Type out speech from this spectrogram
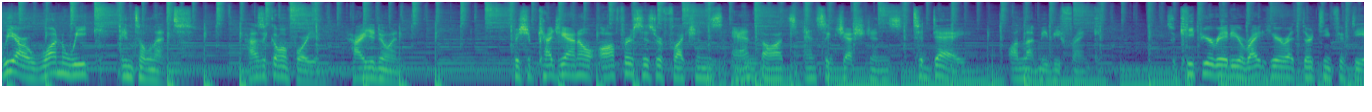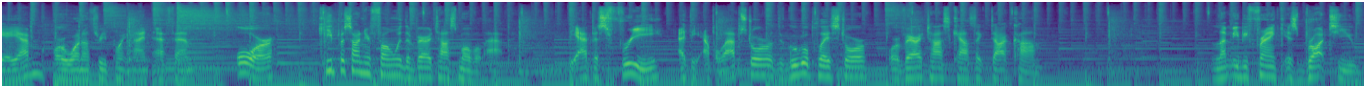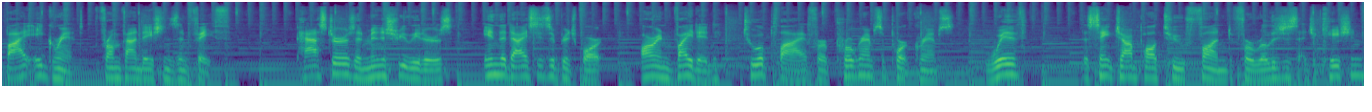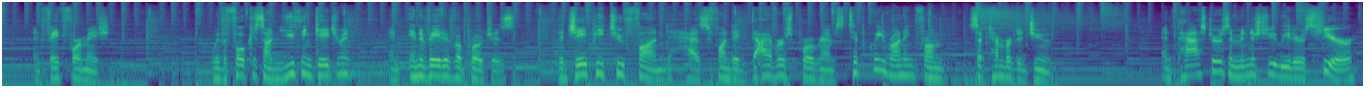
We are one week into Lent. How's it going for you? How are you doing? Bishop Caggiano offers his reflections and thoughts and suggestions today on Let Me Be Frank. So keep your radio right here at 1350 AM or 103.9 FM, or keep us on your phone with the Veritas mobile app. The app is free at the Apple App Store, the Google Play Store, or veritascatholic.com. Let Me Be Frank is brought to you by a grant from Foundations in Faith pastors and ministry leaders in the Diocese of Bridgeport are invited to apply for program support grants with the St. John Paul II Fund for Religious Education and Faith Formation. With a focus on youth engagement and innovative approaches, the JP2 Fund has funded diverse programs typically running from September to June. And pastors and ministry leaders here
